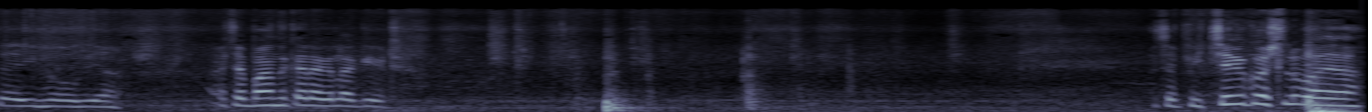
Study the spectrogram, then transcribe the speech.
सही हो गया। अच्छा बंद कर अगला गेट अच्छा पीछे भी कुछ लगवाया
